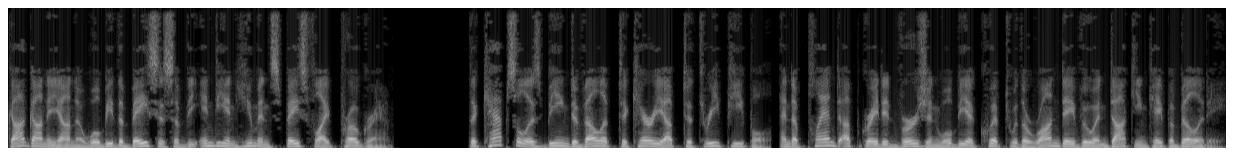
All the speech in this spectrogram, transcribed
Gaganayana will be the basis of the Indian human spaceflight program. The capsule is being developed to carry up to three people, and a planned upgraded version will be equipped with a rendezvous and docking capability.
